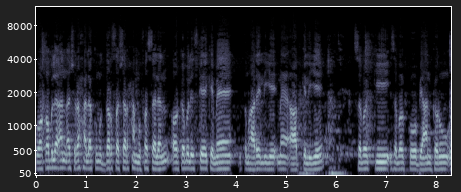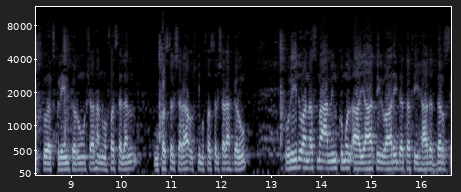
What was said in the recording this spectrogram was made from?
وقبل ان اشرح لكم الدرس شرحا مفصلا، اور قبل اس کے کہ میں تمہارے لیے، میں آپ کے لیے سبق کی، سبق کو بیان کروں، اس کو ایکسپلین کروں، شرحا مفصلا، مفصل شرح، اس کی مفصل شرح کروں۔ ارید ان اسمع منکم الآیات الواردۃ فی هذا الدرس،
